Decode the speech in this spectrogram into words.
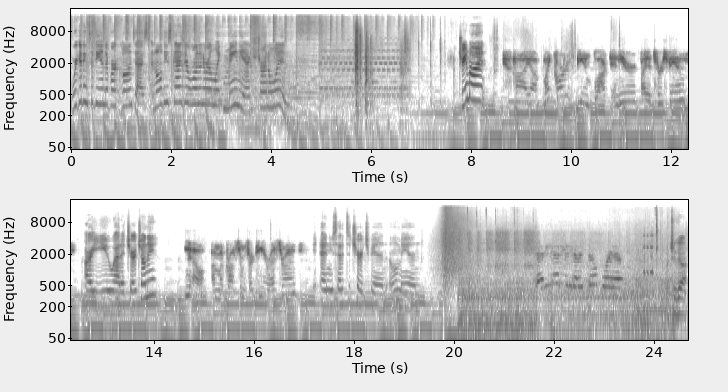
we're getting to the end of our contest, and all these guys are running around like maniacs trying to win. Tremont, Hi, uh, my car is being blocked in here by a church van. are you at a church, honey? No, I'm across from Sardinia Restaurant. And you said it's a church van. Oh man. What you got?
